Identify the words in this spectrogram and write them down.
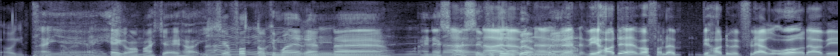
Argentina Nei, med meg? jeg, jeg aner ikke. Jeg har ikke Nei, fått noe mer enn uh, en SMS fra Torbjørn. Men, men vi hadde i hvert fall Vi hadde flere år der vi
